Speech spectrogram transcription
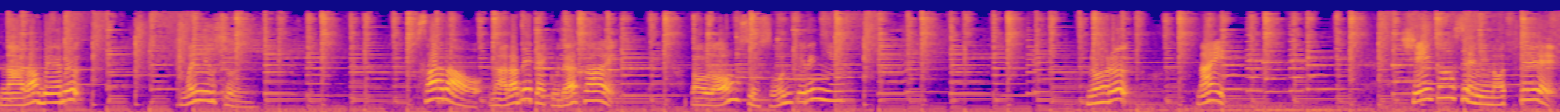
naraberu menyusun. Sarao narabete kudasai. Tolong susun piringnya. Noru naik. Shinkansen ni notte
